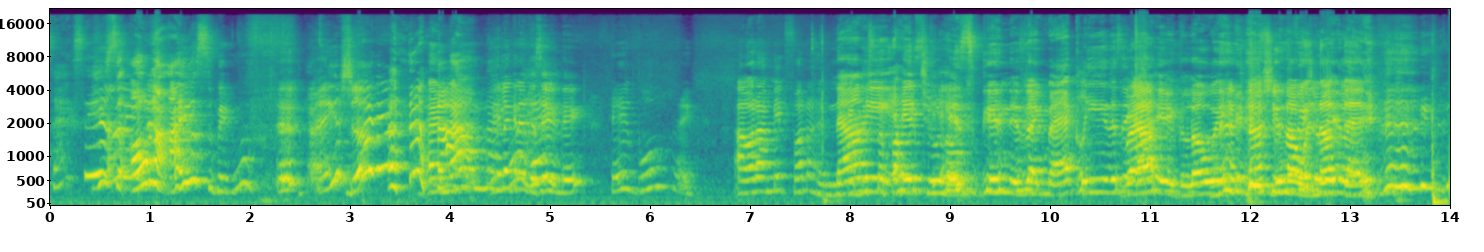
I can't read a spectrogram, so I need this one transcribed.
sexy. He said, oh my! I used to be. Oof. Are you sure? And now I'm like, You're looking at the same thing. Hey, boo! Like, ahora I make fun of him. Now Like, he, Mr. Papi his, Chulo. his skin is like mad clean. This Bruh. nigga out here glowing. Now she's not with This bitch really nothing.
